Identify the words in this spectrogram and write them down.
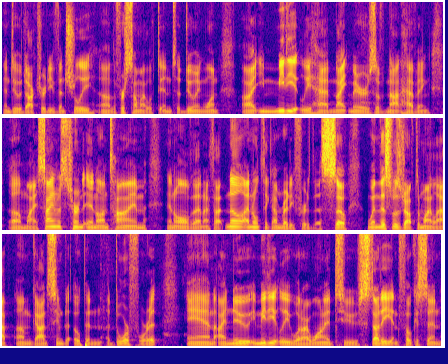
and do a doctorate eventually. Uh, the first time I looked into doing one, I immediately had nightmares of not having uh, my assignments turned in on time and all of that. And I thought, no, I don't think I'm ready for this. So when this was dropped in my lap, um, God seemed to open a door for it and I knew immediately what I wanted to study and focus in,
